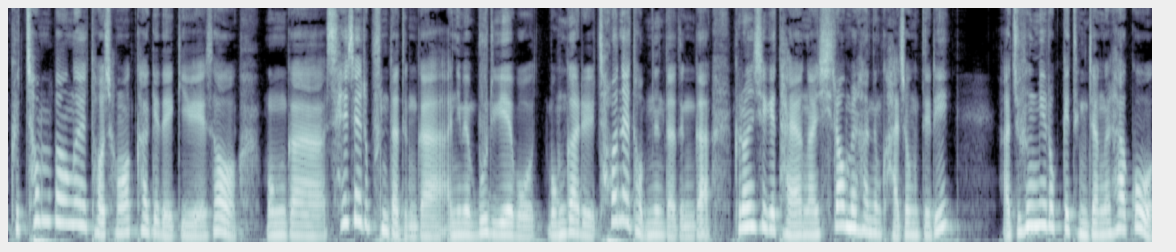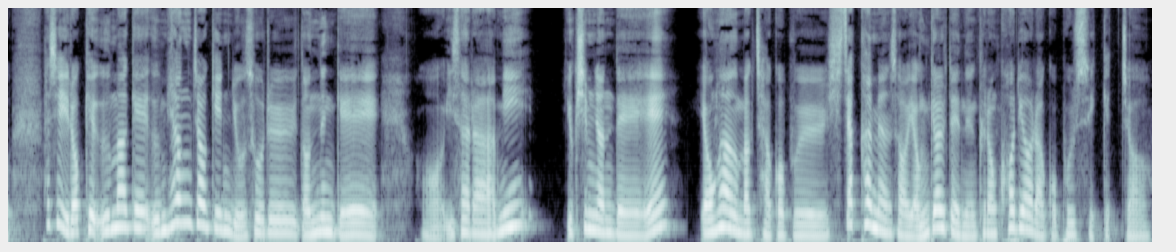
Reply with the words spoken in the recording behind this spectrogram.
그 첨벙을 더 정확하게 내기 위해서 뭔가 세제를 푼다든가 아니면 물 위에 뭐 뭔가를 천을 덮는다든가 그런 식의 다양한 실험을 하는 과정들이 아주 흥미롭게 등장을 하고 사실 이렇게 음악에 음향적인 요소를 넣는 게 어, 이 사람이 60년대에 영화 음악 작업을 시작하면서 연결되는 그런 커리어라고 볼 수 있겠죠.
